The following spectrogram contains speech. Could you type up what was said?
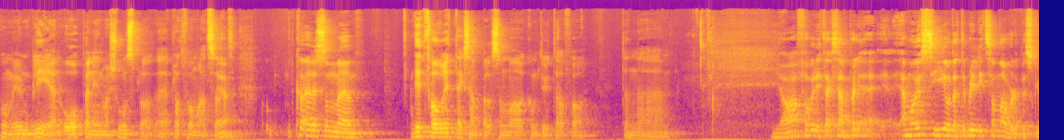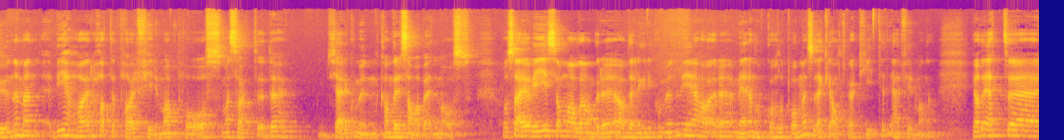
kommunen blir en åpen innovasjonsplattform. rett og slett. Ja. Hva er det som uh, ditt favoritteksempel som har kommet ut derfra? Den, ja, favoritteksempel Jeg må jo si, og dette blir litt sånn navlebeskuende, men vi har hatt et par firma på oss som har sagt Du, kjære kommunen, kan dere samarbeide med oss? Og så er jo vi, som alle andre avdelinger i kommunen, vi har eh, mer enn nok å holde på med, så det er ikke alltid vi har tid til de her firmaene. Vi hadde et uh,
